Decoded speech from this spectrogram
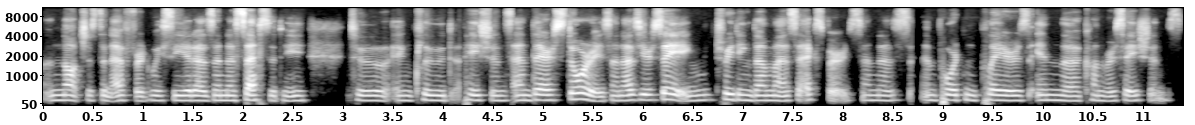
not just an effort, we see it as a necessity to include patients and their stories. And as you're saying, treating them as experts and as important players in the conversations.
